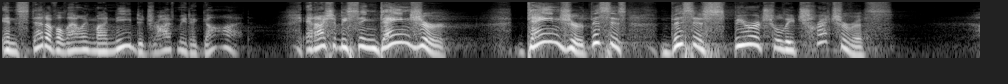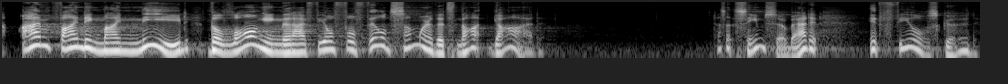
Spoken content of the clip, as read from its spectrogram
instead of allowing my need to drive me to God. And I should be seeing danger. Danger. This is, this is spiritually treacherous. I'm finding my need, the longing that I feel fulfilled somewhere that's not God. It doesn't seem so bad. It, it feels good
